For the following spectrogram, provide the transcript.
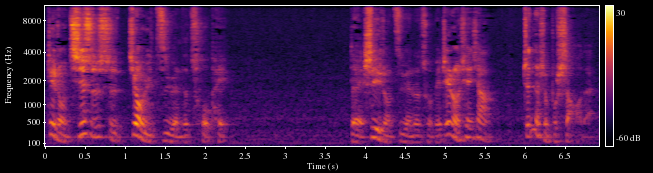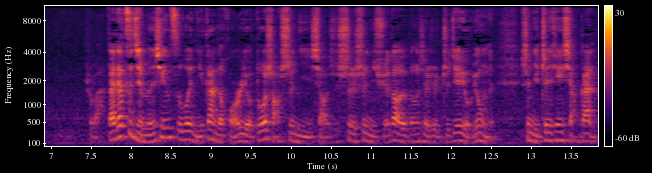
这种其实是教育资源的错配，对，是一种资源的错配。这种现象真的是不少的，是吧？大家自己扪心自问，你干的活儿有多少是你小是是你学到的东西是直接有用的，是你真心想干的，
